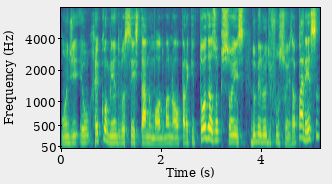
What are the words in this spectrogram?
onde eu recomendo você estar no modo manual para que todas as opções do menu de funções apareçam.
